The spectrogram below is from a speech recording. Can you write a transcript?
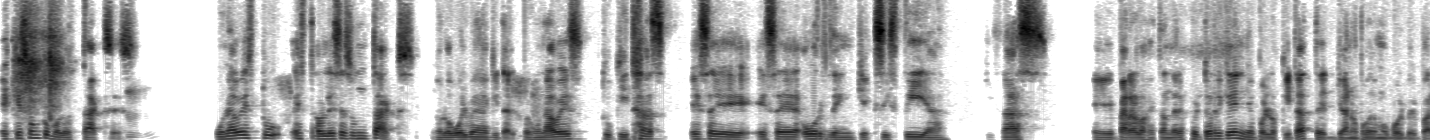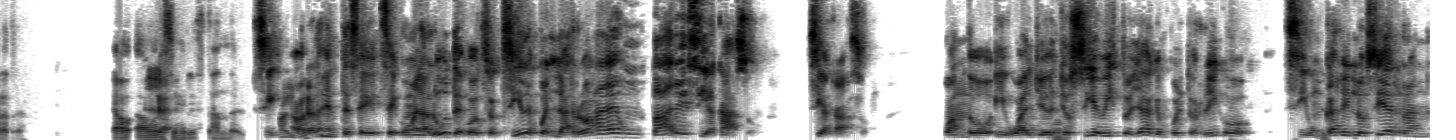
Es que son como los taxes. Una vez tú estableces un tax, no lo vuelven a quitar. Pues una vez tú quitas ese, ese orden que existía quizás eh, para los estándares puertorriqueños, pues los quitaste, ya no podemos volver para atrás. Ahora La- ese es el estándar. Sí, Algo ahora la gente se, se come la luz de. Sí, después la roja es un pare si acaso. Si acaso. Cuando igual yo, yo sí he visto ya que en Puerto Rico, si un carril lo cierran,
